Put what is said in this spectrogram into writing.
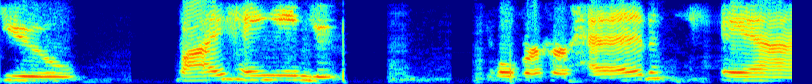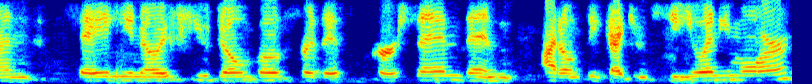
You, by hanging you over her head and saying, you know, if you don't vote for this person, then I don't think I can see you anymore.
